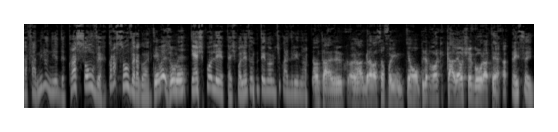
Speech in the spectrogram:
A família unida. Crossover, crossover agora. Tem mais um, né? Tem a Espoleta. A Espoleta não tem nome de quadrinho, não. Não, tá. A gravação foi interrompida pra falar que Kalel chegou na Terra. É isso aí.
